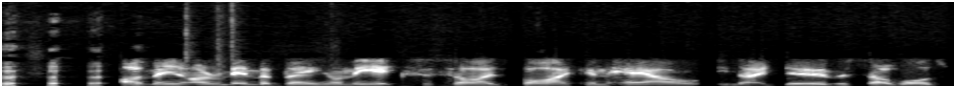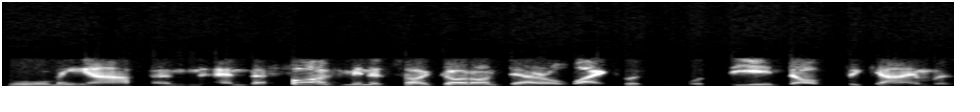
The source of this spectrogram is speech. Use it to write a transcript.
I mean, I remember being on the exercise bike and how you know nervous I was warming up, and and the five minutes I got on Darryl Wakelin towards the end of the game was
